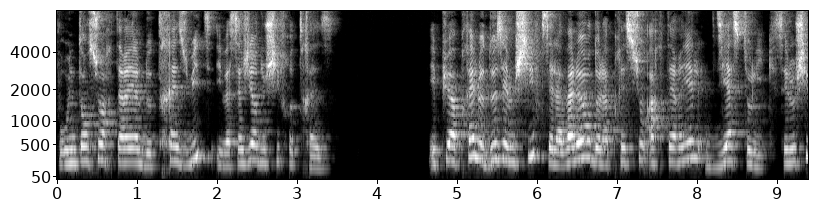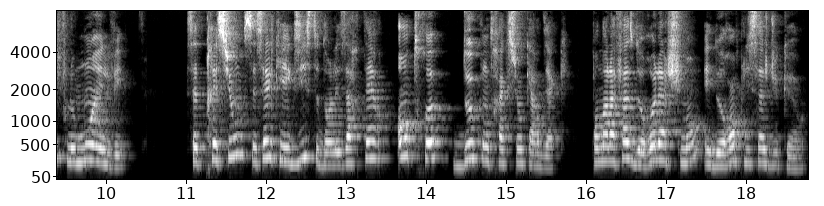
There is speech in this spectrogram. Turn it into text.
pour une tension artérielle de 13,8, il va s'agir du chiffre 13. Et puis après, le deuxième chiffre, c'est la valeur de la pression artérielle diastolique. C'est le chiffre le moins élevé. Cette pression, c'est celle qui existe dans les artères entre deux contractions cardiaques, pendant la phase de relâchement et de remplissage du cœur.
